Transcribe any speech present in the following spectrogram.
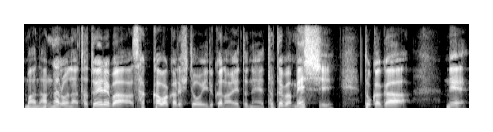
まあなんだろうな。例えればサッカー分かる人いるかな？えっとね例えばメッシとかがね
